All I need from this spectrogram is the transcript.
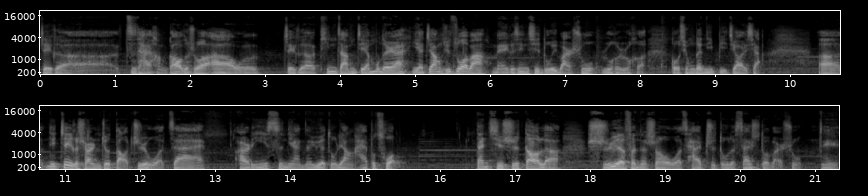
这个姿态很高的说啊我。这个听咱们节目的人也这样去做吧，每个星期读一本书，如何如何？狗熊跟你比较一下，啊，那这个事儿呢，就导致我在二零一四年的阅读量还不错，但其实到了十月份的时候，我才只读了三十多本书。那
